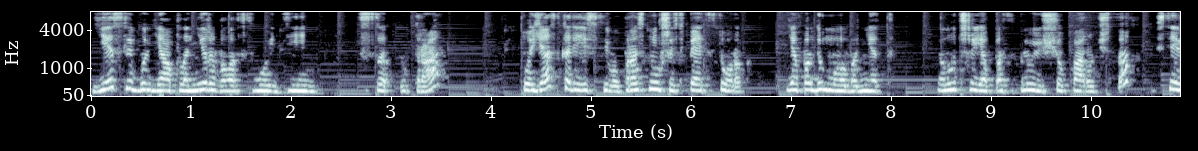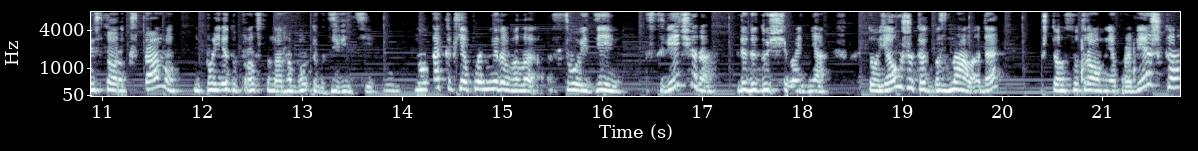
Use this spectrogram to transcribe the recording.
если бы я планировала свой день с утра, то я, скорее всего, проснувшись в 5.40, я подумала бы, нет, лучше я посплю еще пару часов, в 7.40 встану и поеду просто на работу к 9. Но так как я планировала свой день с вечера предыдущего дня, то я уже как бы знала, да, что с утра у меня пробежка,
